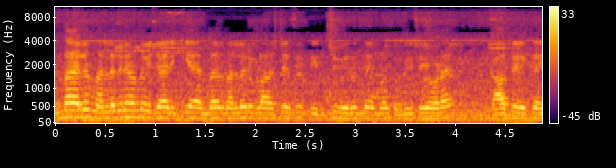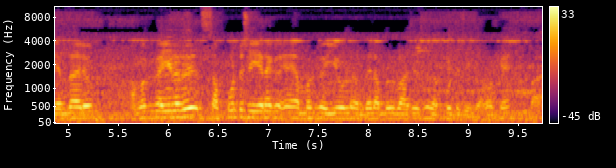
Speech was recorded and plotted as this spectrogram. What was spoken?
എന്തായാലും നല്ലതിനാന്ന് വിചാരിക്കുക. എന്തായാലും നല്ലൊരു ബ്ലാസ്റ്റേഴ്സ് തിരിച്ചു വരുന്നത് നമ്മൾ പ്രതീക്ഷയോടെ കാത്തിരിക്കുക. എന്തായാലും നമുക്ക് കഴിയുന്നത് സപ്പോർട്ട് ചെയ്യാനൊക്കെ നമുക്ക് കഴിയുള്ളൂ. എന്തായാലും നമ്മൾ ബ്ലാസ്റ്റേഴ്സ് സപ്പോർട്ട് ചെയ്യുക. Okay bye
